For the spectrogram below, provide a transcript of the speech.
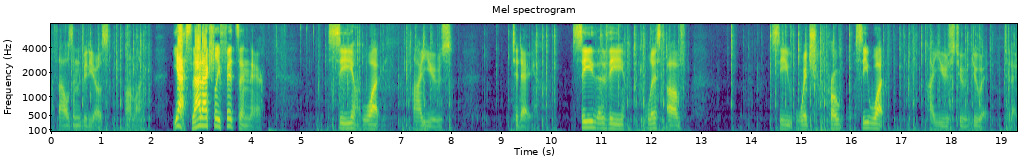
a thousand videos online. Yes, that actually fits in there. See what I use today. See the, the list of see which pro see what I use to do it today.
